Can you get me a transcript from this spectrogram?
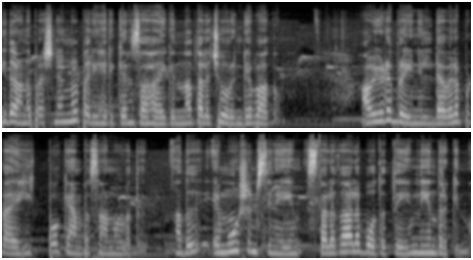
ഇതാണ് പ്രശ്നങ്ങൾ പരിഹരിക്കാൻ സഹായിക്കുന്ന തലച്ചോറിന്റെ ഭാഗം. അവയുടെ ബ്രെയിനിൽ ഡെവലപ്ഡായ ഹിപ്പോ ക്യാമ്പസ് ആണുള്ളത് അത് എമോഷൻസിനെയും സ്ഥലകാലബോധത്തെയും നിയന്ത്രിക്കുന്നു.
